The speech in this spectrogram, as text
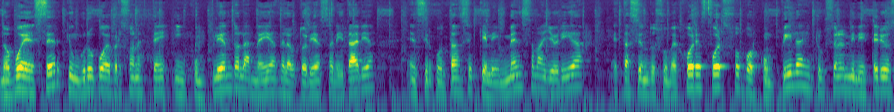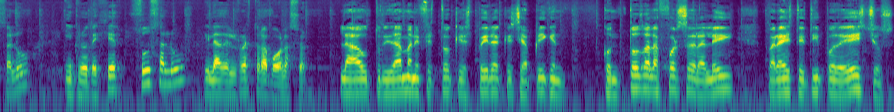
No puede ser que un grupo de personas esté incumpliendo las medidas de la autoridad sanitaria en circunstancias que la inmensa mayoría está haciendo su mejor esfuerzo por cumplir las instrucciones del Ministerio de Salud y proteger su salud y la del resto de la población. La autoridad manifestó que espera que se apliquen con toda la fuerza de la ley para este tipo de hechos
